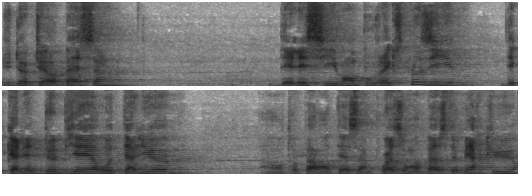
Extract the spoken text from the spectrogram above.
du docteur Besson, des lessives en poudre explosive, des canettes de bière au thallium, entre parenthèses un poison à base de mercure,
